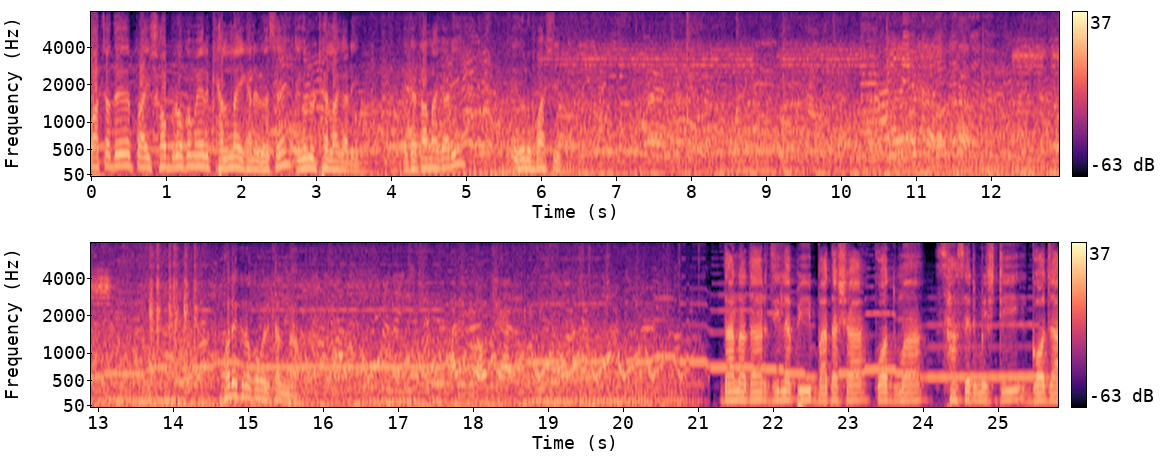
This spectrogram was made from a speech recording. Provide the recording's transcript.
বাচ্চাদের প্রায় সব রকমের খেলনা এখানে রয়েছে। এগুলো ঠেলা গাড়ি। এটা টানা গাড়ি, এগুলো বাঁশি। হরেক রকমের খেলনা। দানাদার, জিলাপি, বাতাসা, কদমা ছাঁচের মিষ্টি, গজা,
